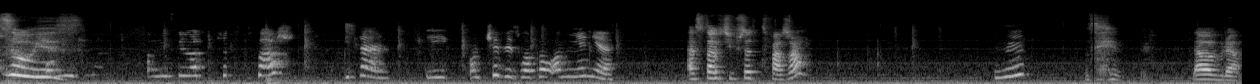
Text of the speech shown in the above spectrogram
Co jest? on mi tyle przed twarz i ten. I on ciebie złapał, a mnie nie. A stał ci przed twarzą? Mhm. Dobra.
